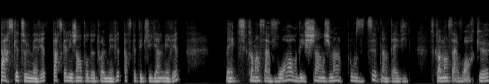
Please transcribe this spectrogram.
parce que tu le mérites, parce que les gens autour de toi le méritent, parce que tes clients le méritent, bien, tu commences à voir des changements positifs dans ta vie. tu commences à voir que,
